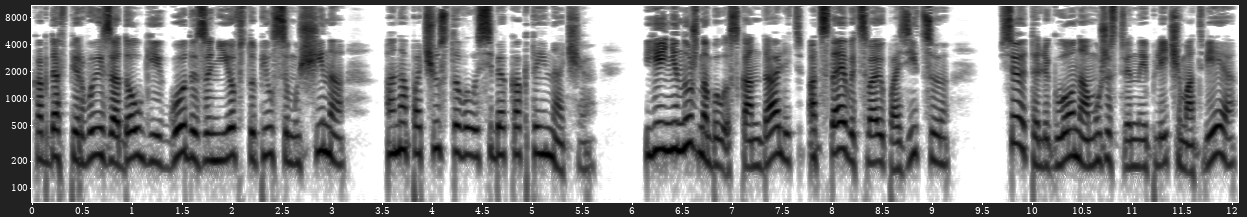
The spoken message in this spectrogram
когда впервые за долгие годы за нее вступился мужчина, она почувствовала себя как-то иначе. Ей не нужно было скандалить, отстаивать свою позицию. Все это легло на мужественные плечи Матвея,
